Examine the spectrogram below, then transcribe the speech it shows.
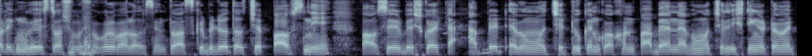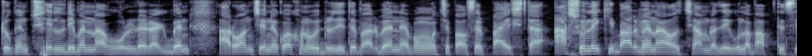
আলাইকুম গাইস তো আশা করি সকলে ভালো আছেন। তো আজকের ভিডিওতে হচ্ছে পাউস নিয়ে, পাউসের বেশ কয়েকটা আপডেট এবং হচ্ছে টোকেন কখন পাবেন এবং হচ্ছে লিস্টিংয়ের টাইমে টোকেন সেল দিবেন না হোল্ডে রাখবেন আর ওয়ান চেনে কখন উইড্রো দিতে পারবেন এবং হচ্ছে পাউসের প্রাইসটা আসলে কি বাড়বে না, হচ্ছে আমরা যেগুলো ভাবতেছি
